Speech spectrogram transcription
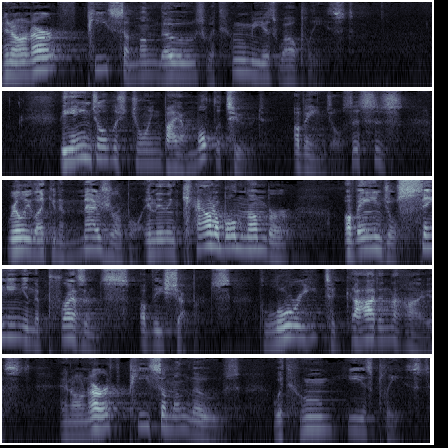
and on earth peace among those with whom he is well pleased. The angel was joined by a multitude of angels. This is really like an immeasurable and an incountable number of angels singing in the presence of these shepherds Glory to God in the highest, and on earth peace among those with whom he is pleased.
